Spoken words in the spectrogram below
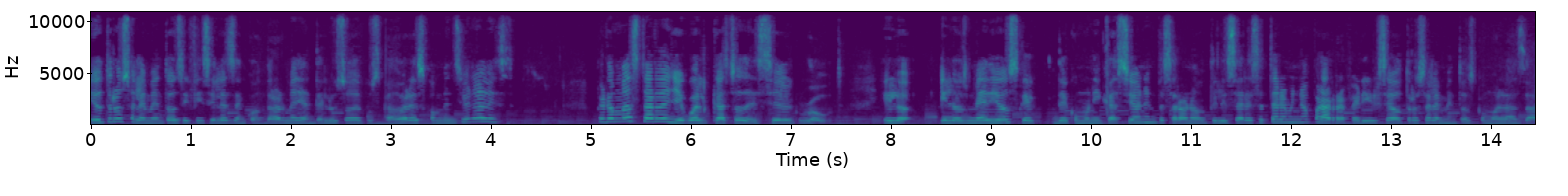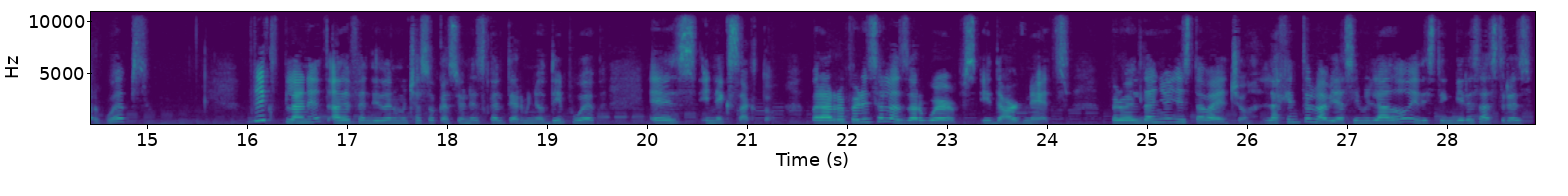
y otros elementos difíciles de encontrar mediante el uso de buscadores convencionales. Pero más tarde llegó el caso de Silk Road y, los medios de comunicación empezaron a utilizar ese término para referirse a otros elementos como las dark webs. Big Planet ha defendido en muchas ocasiones que el término Deep Web es inexacto para referirse a las dark webs y darknets, pero el daño ya estaba hecho. La gente lo había asimilado y distinguir esas tres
